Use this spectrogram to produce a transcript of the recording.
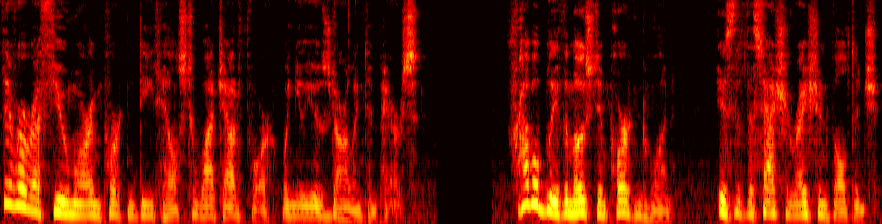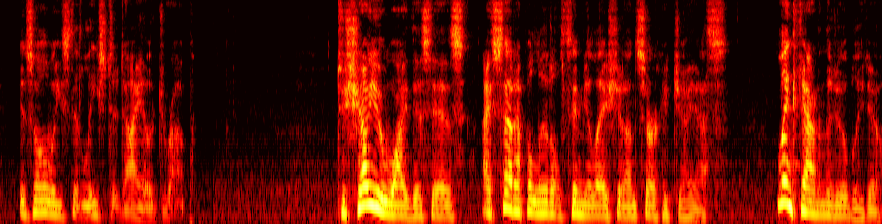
There are a few more important details to watch out for when you use Darlington pairs. Probably the most important one is that the saturation voltage is always at least a diode drop. To show you why this is, I set up a little simulation on Circuit.js. Link down in the doobly-doo.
